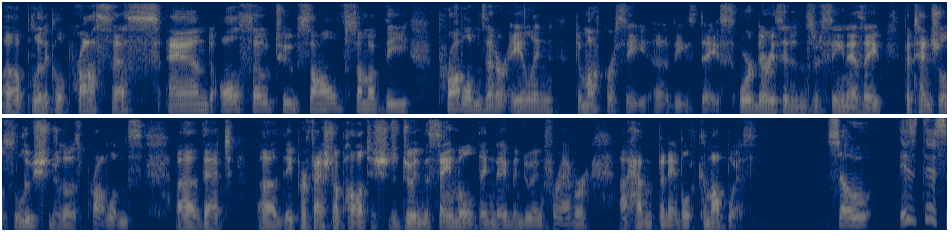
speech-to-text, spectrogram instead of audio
uh, political process and also to solve some of the problems that are ailing democracy these days. Ordinary citizens are seen as a potential solution to those problems that uh, the professional politicians doing the same old thing they've been doing forever uh, haven't been able to come up with. So, is this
